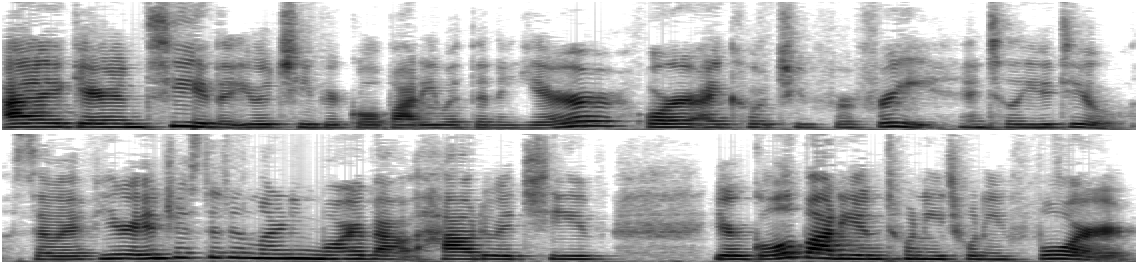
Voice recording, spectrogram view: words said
I guarantee that you achieve your goal body within a year, or I coach you for free until you do. So, if you're interested in learning more about how to achieve your goal body in 2024,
